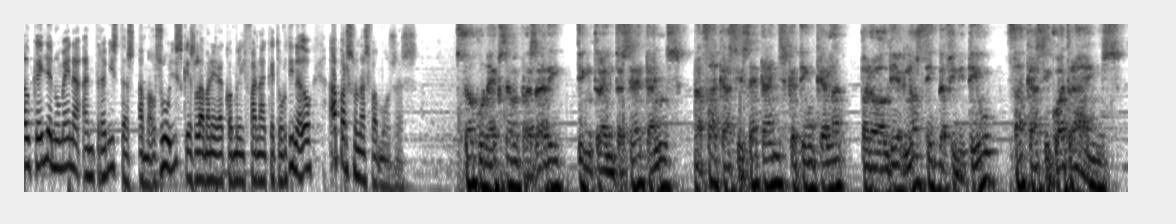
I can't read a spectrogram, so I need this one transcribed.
el que ell anomena entrevistes amb els ulls, que és la manera com ell fa en aquest ordinador, a persones famoses. Soc un ex-empresari, tinc 37 anys, però fa quasi 7 anys que tinc ELA, però el diagnòstic definitiu fa quasi 4 anys.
